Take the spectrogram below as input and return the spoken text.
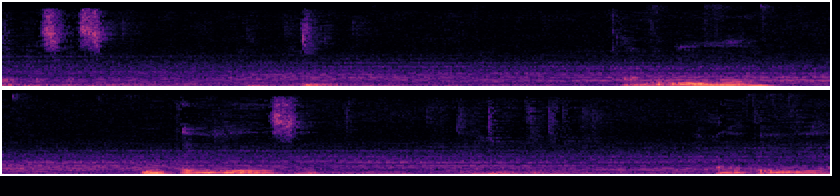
E apreciação. Harmonia, inteireza, alegria,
